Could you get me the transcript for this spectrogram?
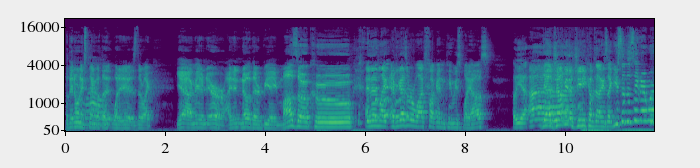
but they don't explain what the what it is. They're like. Yeah, I made an error. I didn't know there'd be a Mazoku. And then, like, have you guys ever watched fucking Pee Wee's Playhouse? oh yeah, ah! Yeah, Johnny the Genie comes out. He's like, "You said the secret word."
